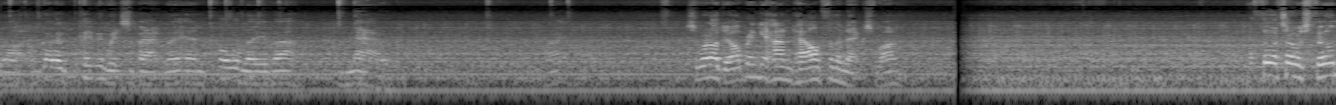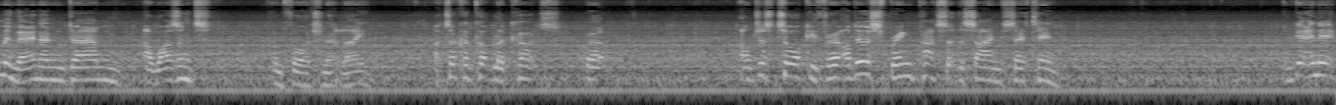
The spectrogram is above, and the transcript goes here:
Right, I've got to keep my wits about me and pull the lever now. Right. So what I'll do, I'll bring your handheld for the next one. I thought I was filming then and um, I wasn't, unfortunately. I took a couple of cuts, but I'll just talk you through it. I'll do a spring pass at the same setting. I'm getting it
